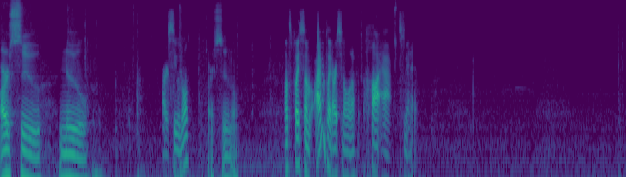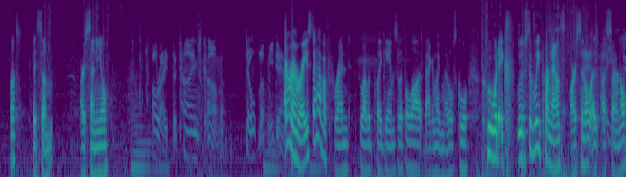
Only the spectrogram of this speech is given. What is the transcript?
Arsu New. Arsenal. Arsenal. Let's play some. I haven't played Arsenal in a hot ass minute. Let's play some Arsenal. All right, the time's come. Don't let me down. I remember I used to have a friend who I would play games with a lot back in like middle school, who would exclusively pronounce Arsenal as Arsenal.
